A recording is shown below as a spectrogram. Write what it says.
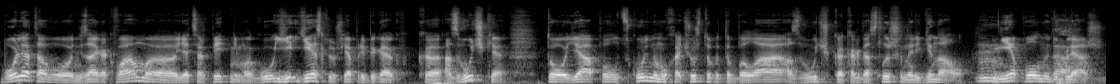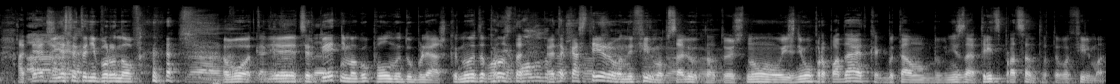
Более того, не знаю, как вам, э, я терпеть не могу. Е- Если уж я прибегаю к- к озвучке, то я по олдскульному хочу, чтобы это была озвучка, когда слышен оригинал, не полный Да. дубляж. Опять же, А, если это не Бурунов. Вот, я терпеть не могу полный дубляж. Ну, это просто, это кастрированный фильм абсолютно. То есть, ну, из него пропадает, как бы там, не знаю, 30% этого фильма.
